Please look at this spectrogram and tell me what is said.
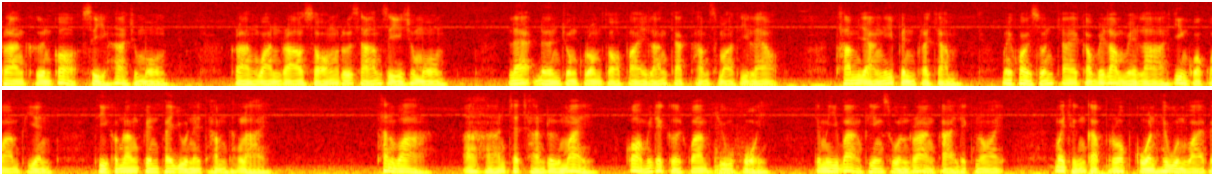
กลางคืนก็4ี่ห้าชั่วโมง ลางวันราวสองหรือสามสี่ชั่วโมง และเดินจงกรมต่อไปหลังจากทำสมาธิแล้วทำอย่างนี้เป็นประจำ ไม่ค่อยสนใจกับเวลาเวลายิ่งกว่าความเพียรที่กำลังเป็นไปอยู่ในธรรมทั้งหลาย ท่านว่าอาหารจะฉันหรือไม่ ก็ไม่ได้เกิดความหิวโหย จะมีบ้างเพียงส่วนร่างกายเล็กน้อย ไม่ถึงกับรบกวนให้วุ่นวายไป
